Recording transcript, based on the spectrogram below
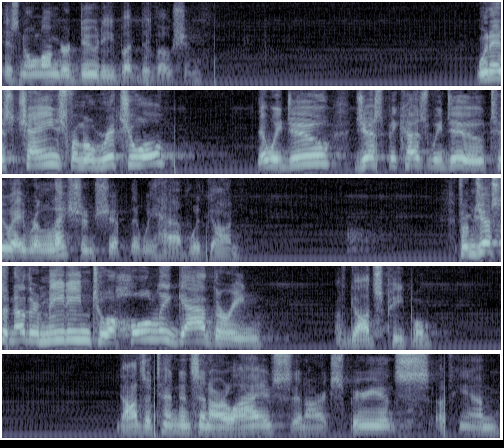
is no longer duty but devotion. When it's changed from a ritual that we do just because we do to a relationship that we have with God. From just another meeting to a holy gathering of God's people. God's attendance in our lives and our experience of Him,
